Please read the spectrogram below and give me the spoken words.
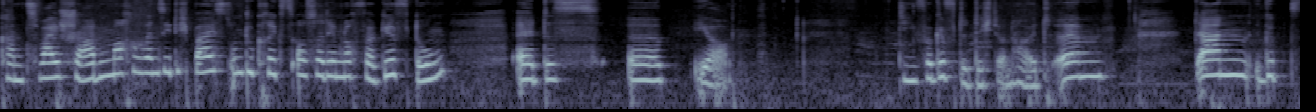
kann 2 Schaden machen, wenn sie dich beißt. Und du kriegst außerdem noch Vergiftung. Äh, das, äh, ja die vergiftet dich dann halt. Ähm, dann, gibt's,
